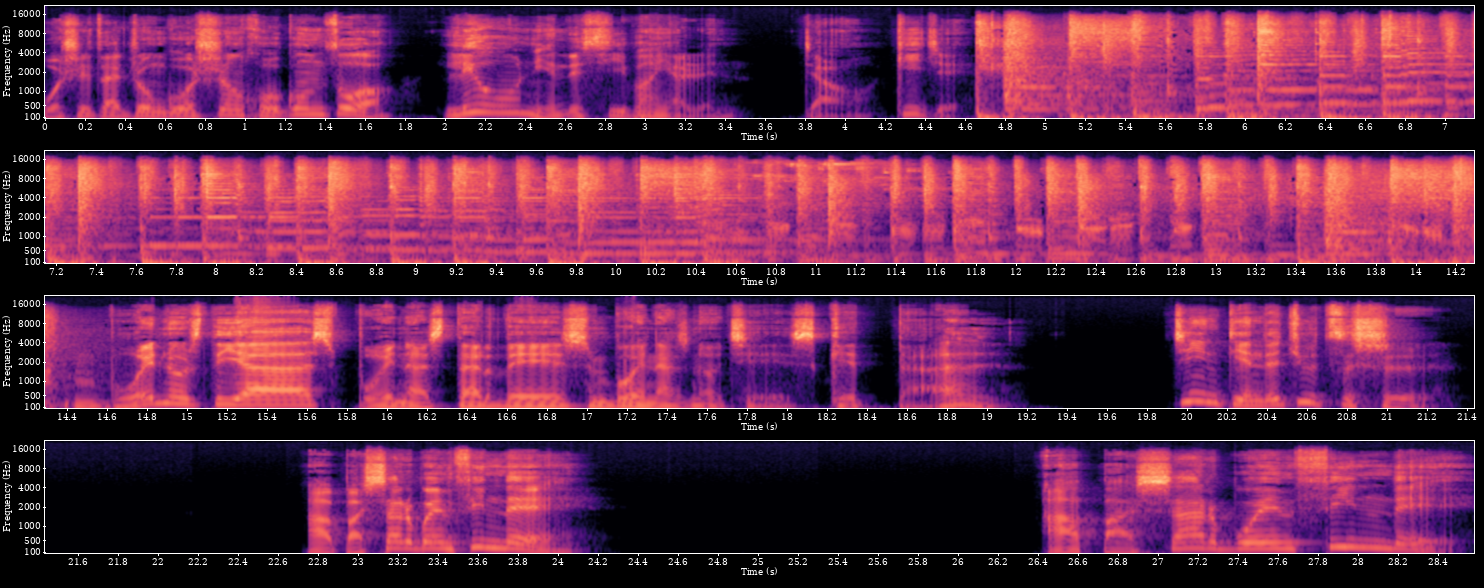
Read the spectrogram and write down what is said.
我是在中国生活工作六年的西班牙人，叫 Guille。Buenos días, buenas tardes, buenas noches. ¿Qué tal? 今天的句子是 a pasar buen fin de a pasar buen fin de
